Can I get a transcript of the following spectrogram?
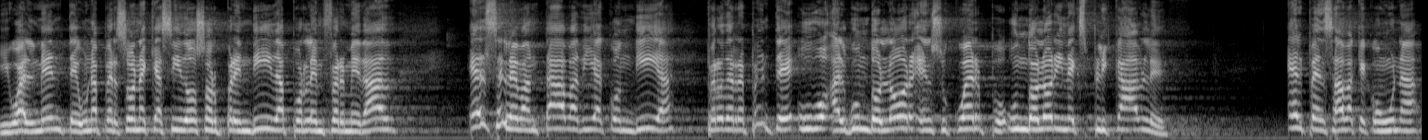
Igualmente, una persona que ha sido sorprendida por la enfermedad, él se levantaba día con día pero de repente hubo algún dolor en su cuerpo, un dolor inexplicable. Él pensaba que con una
